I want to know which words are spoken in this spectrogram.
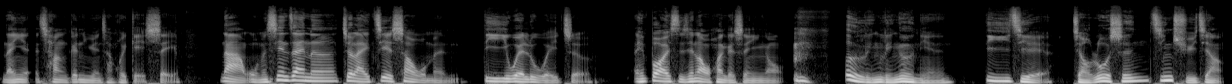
男演唱跟女演唱会给谁。那我们现在呢，就来介绍我们第一位入围者。哎，不好意思，先让我换个声音哦。二零零二年第一届角落生金曲奖。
